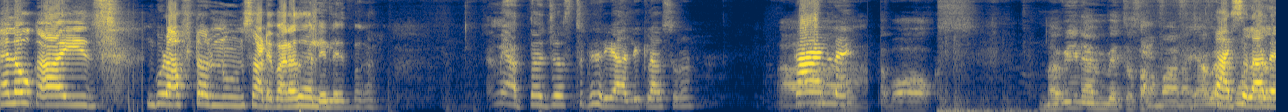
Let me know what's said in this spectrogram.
हॅलो गाईज गुड आफ्टरनून साडेबारा झालेले आहेत बघा. मी आता जस्ट घरी आली क्लासवरून काय आणलंय? बॉक्स नवीन आंब्याचं सामान आहे. पार्सल मोठं- आलंय.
